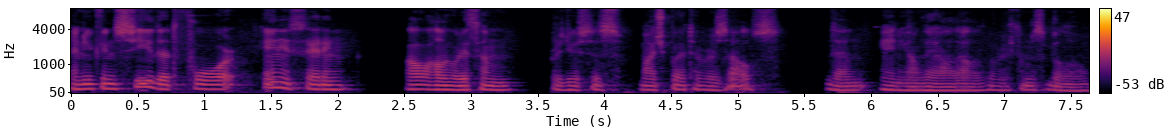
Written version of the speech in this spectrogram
and you can see that for any setting our algorithm produces much better results than any of the other algorithms below.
